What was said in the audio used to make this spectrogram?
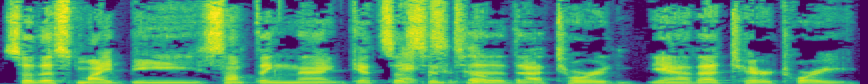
So this might be something that gets us into that toward yeah that territory.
